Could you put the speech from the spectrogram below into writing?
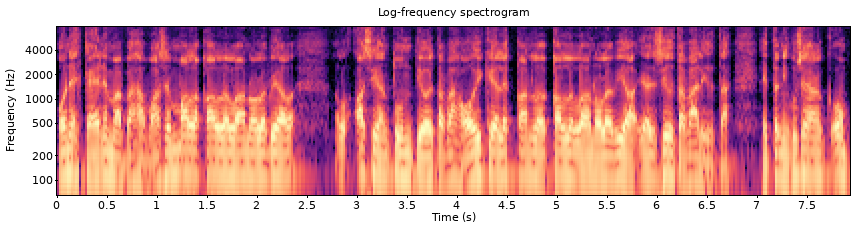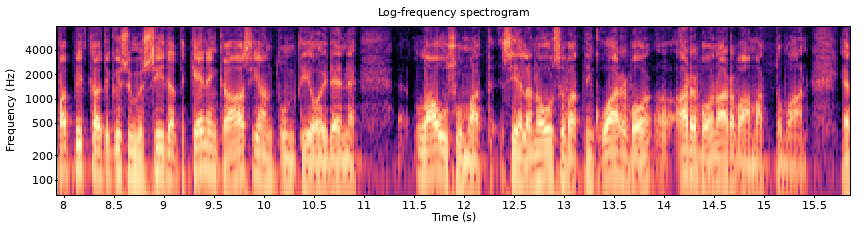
On ehkä enemmän vähän vasemmalla kallellaan olevia asiantuntijoita, vähän oikealle kallellaan olevia ja siltä väliltä. Että niin kuin sehän on pitkälti kysymys siitä, että kenenkään asiantuntijoiden lausumat siellä nousevat niin kuin arvoon, arvoon arvaamattomaan. Ja,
